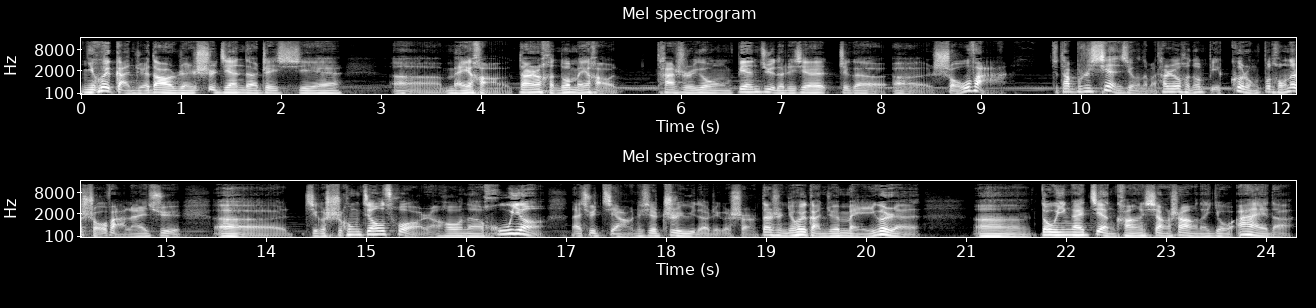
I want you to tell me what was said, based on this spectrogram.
你会感觉到人世间的这些呃美好，当然很多美好它是用编剧的这些这个呃手法。就它不是线性的嘛，它是有很多比各种不同的手法来去呃几个时空交错，然后呢呼应来去讲这些治愈的这个事儿。但是你就会感觉每一个人，嗯，都应该健康向上的、有爱的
